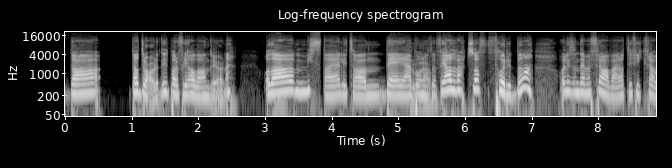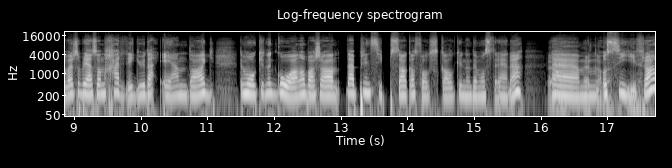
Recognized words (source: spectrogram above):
da, da drar du dit bare fordi alle andre gjør det. Og da mista jeg litt sånn det jeg på en måte For jeg hadde vært så for det, da. Og liksom det med fravær, at de fikk fravær, så blir jeg sånn herregud, det er én dag. Det må kunne gå an å bare sånn Det er prinsippsak at folk skal kunne demonstrere Ja, um, og si ifra.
